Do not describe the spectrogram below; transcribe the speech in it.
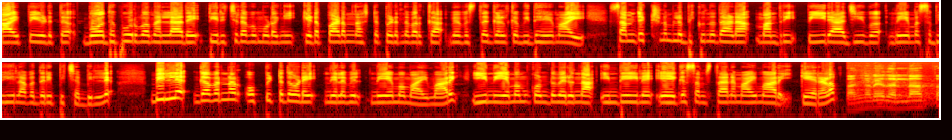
വായ്പയെടുത്ത് ബോധപൂർവമല്ലാതെ തിരിച്ചടവ് മുടങ്ങി കിടപ്പാടം നഷ്ടപ്പെടുന്നവർക്ക് വ്യവസ്ഥകൾക്ക് വിധേയമായി. സംരക്ഷണം ലഭിക്കുന്നതാണ് മന്ത്രി പി രാജീവ് നിയമസഭയിൽ അവതരിപ്പിച്ച ബില്ല്. ബില്ല് ഗവർണർ ഒപ്പിട്ടതോടെ നിലവിൽ നിയമമായി മാറി. ഈ നിയമം കൊണ്ടുവരുന്ന ഇന്ത്യയിലെ ഏക സംസ്ഥാനമായി മാറി കേരളം. തങ്ങളുടേതല്ലാത്ത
